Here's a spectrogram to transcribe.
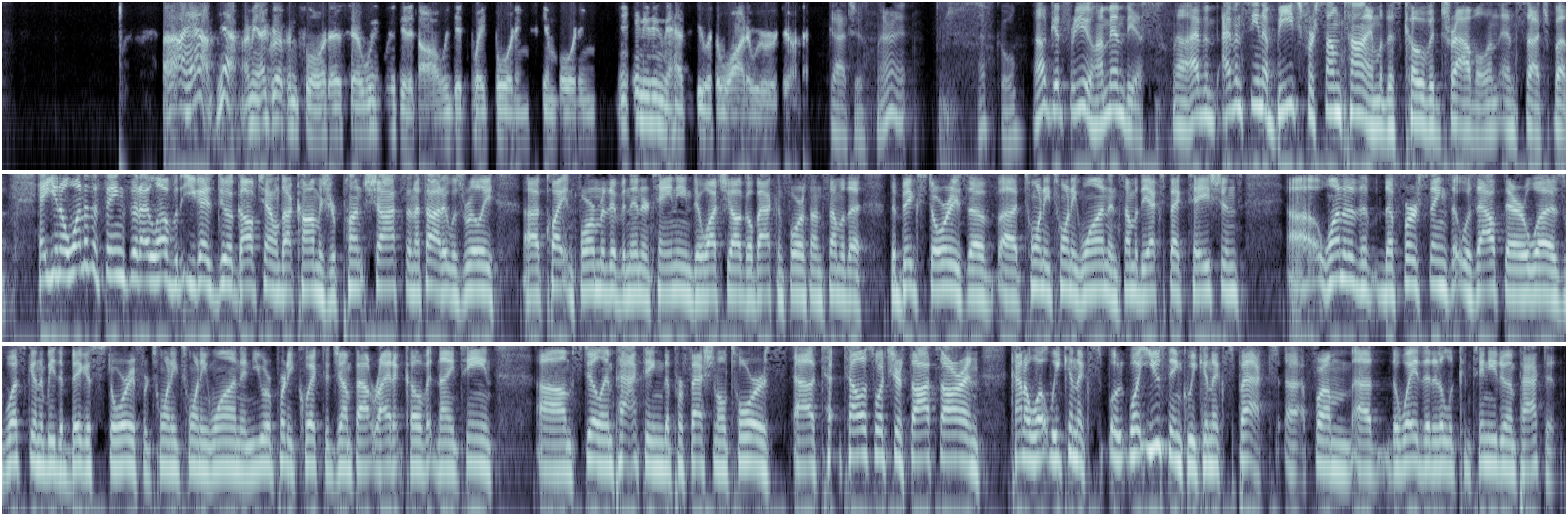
Uh, I have, yeah. I mean, I grew up in Florida, so we, we did it all. We did wakeboarding, skimboarding, anything that had to do with the water, we were doing it. Gotcha. All right. That's cool. Well, good for you. I'm envious. Uh, I haven't I haven't seen a beach for some time with this COVID travel and, and such. But hey, you know, one of the things that I love that you guys do at golfchannel.com is your punch shots, and I thought it was really uh, quite informative and entertaining to watch y'all go back and forth on some of the the big stories of uh, 2021 and some of the expectations. Uh, one of the, the first things that was out there was what's going to be the biggest story for 2021. And you were pretty quick to jump out right at COVID 19, um, still impacting the professional tours. Uh, t- tell us what your thoughts are and kind of what we can, ex- what you think we can expect uh, from uh, the way that it'll continue to impact it.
